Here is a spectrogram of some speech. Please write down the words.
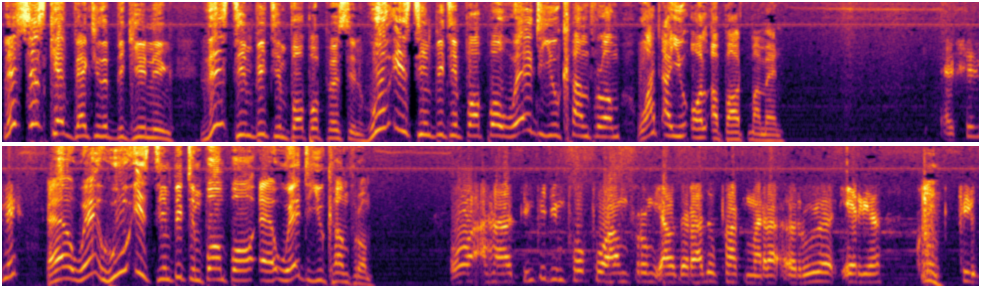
Let's just get back to the beginning. This Timpi Timpopo person, who is Timpi Timpopo? Where do you come from? What are you all about, my man? Excuse me? Uh, where, who is Timpi Timpompo? Uh, where do you come from? Oh, uh, Dimpie Dimpopo. I'm from Eldorado Park, Mara, a rural area called Clip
